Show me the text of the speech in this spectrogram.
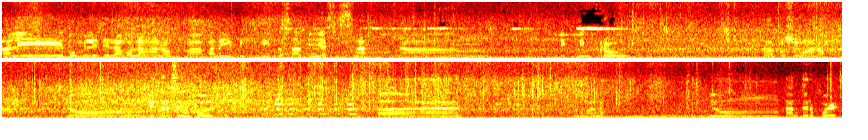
Bali, bumili din ako ng ano, mga kanaipit dito sa Villasis na ng Bitmin Pro. Tapos yung ano, yung Vitrasin Gold. At yung ano, yung Thunderbird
